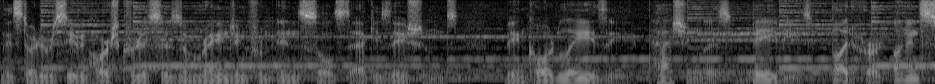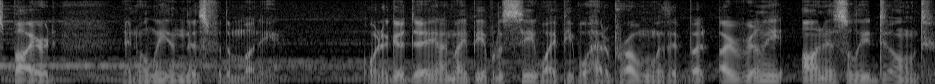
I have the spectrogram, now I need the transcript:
They started receiving harsh criticism ranging from insults to accusations, being called lazy, passionless, babies, butthurt, uninspired, and only in this for the money. On a good day, I might be able to see why people had a problem with it, but I really honestly don't.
